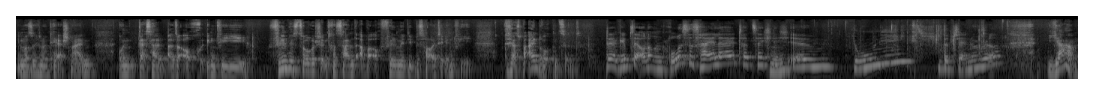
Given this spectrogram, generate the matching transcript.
Immer so hin und her schneiden. Und deshalb also auch irgendwie filmhistorisch interessant, aber auch Filme, die bis heute irgendwie durchaus beeindruckend sind. Da gibt es ja auch noch ein großes Highlight tatsächlich mhm. im Juni, The General. Ja,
